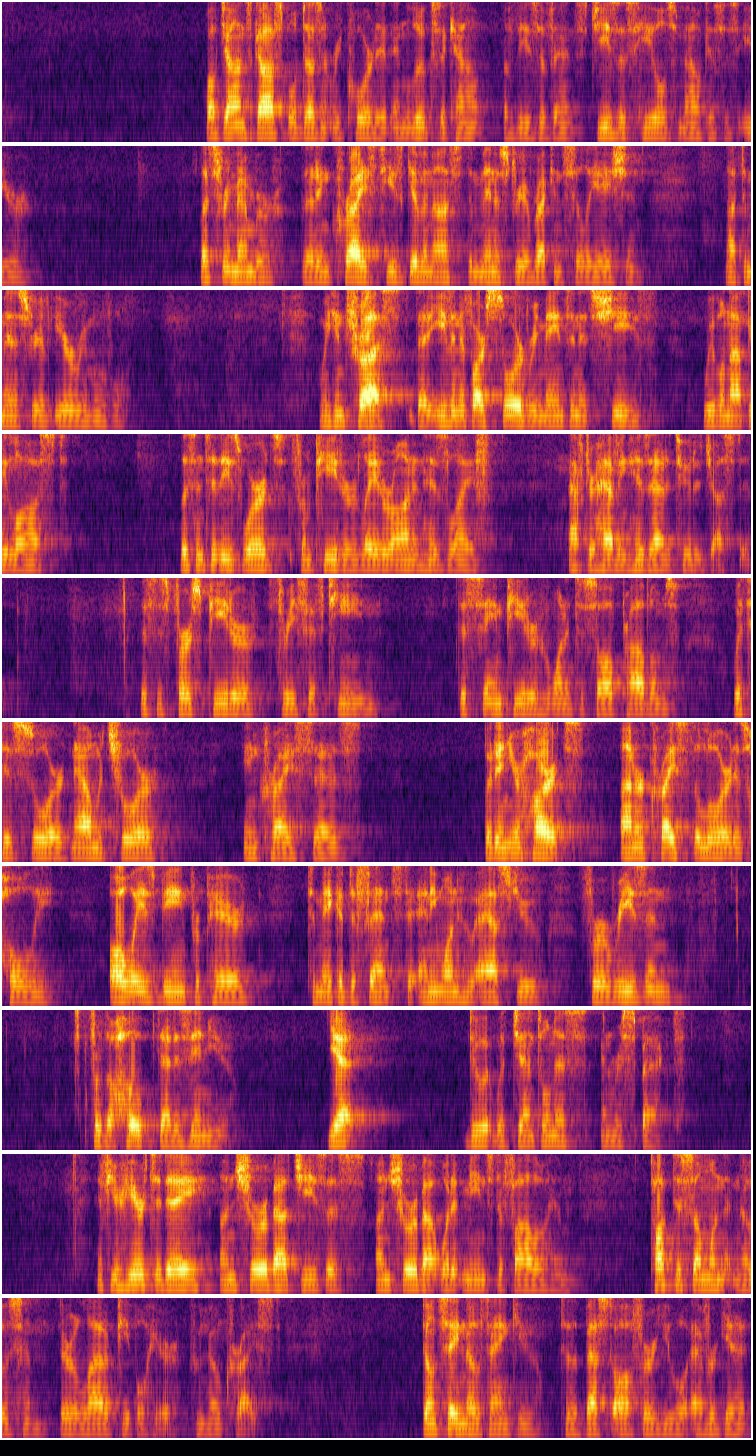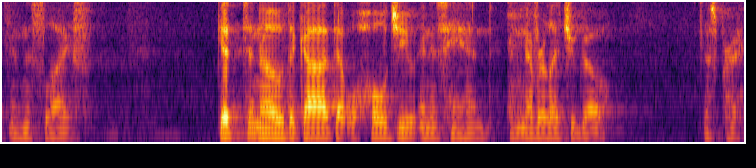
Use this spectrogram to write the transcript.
While John's gospel doesn't record it, in Luke's account of these events, Jesus heals Malchus's ear. Let's remember that in Christ, he's given us the ministry of reconciliation, not the ministry of ear removal. We can trust that even if our sword remains in its sheath, we will not be lost. Listen to these words from Peter later on in his life after having his attitude adjusted. This is 1 Peter 3:15. This same Peter who wanted to solve problems with his sword, now mature in Christ says, "But in your hearts honor Christ the Lord as holy, always being prepared to make a defense to anyone who asks you for a reason for the hope that is in you. Yet do it with gentleness and respect." If you're here today unsure about Jesus, unsure about what it means to follow him, talk to someone that knows him. There are a lot of people here who know Christ. Don't say no thank you to the best offer you will ever get in this life. Get to know the God that will hold you in his hand and never let you go. Let's pray.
